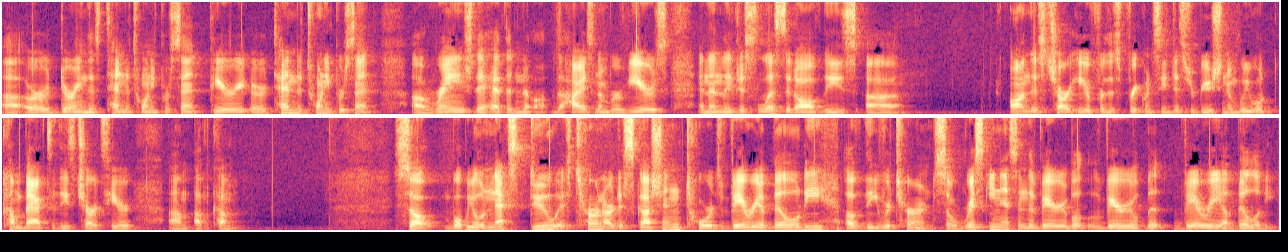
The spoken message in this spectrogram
uh, or during this 10 to 20 percent period or 10 to 20 percent uh, range. They had the, the highest number of years, and then they just listed all of these uh, on this chart here for this frequency distribution, and we will come back to these charts here um, upcoming. So, what we will next do is turn our discussion towards variability of the returns. So, riskiness and the variable, variable variability.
